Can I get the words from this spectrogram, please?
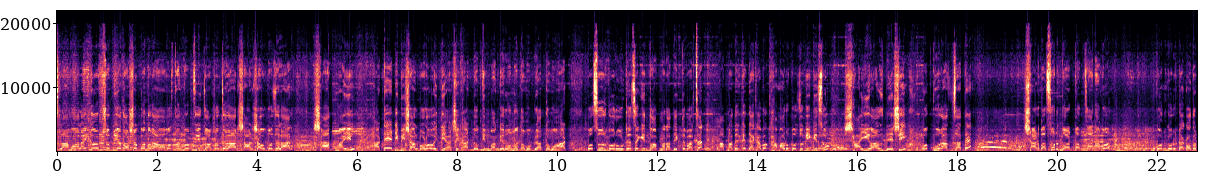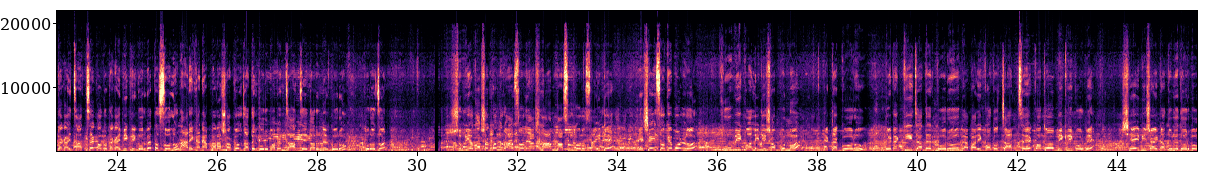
আসসালামু আলাইকুম। সুপ্রিয় দর্শক বন্ধুরা, অবস্থান করছি যশোর জেলার সারসা উপজেলার সাত মাইল হাটে। এটি বিশাল বড় ঐতিহাসিক হাট, দক্ষিণবঙ্গের অন্যতম বৃহত্তম হাট। প্রচুর গরু উঠেছে কিন্তু আপনারা দেখতে পাচ্ছেন। আপনাদেরকে দেখাবো খামার উপযোগী কিছু সাইওয়াল দেশি ও কুরাত জাতের বাছুর। দরদাম জানাব কোন গরুটা কত টাকায় চাচ্ছে, কত টাকায় বিক্রি করবে। তো চলুন, আর এখানে আপনারা সকল জাতের গরু পাবেন, জাত যে ধরনের গরু, প্রয়োজন। সুপ্রিয় দর্শক বন্ধুরা, চলে আসলাম মাসুর গরু সাইটে। এসেই চোখে পড়ল, খুবই কোয়ালিটি সম্পূর্ণ একটা গরু। তো এটা কি জাতের গরু, ব্যাপারী কত চাচ্ছে, কত বিক্রি করবে, সেই বিষয়টা তুলে ধরবো।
